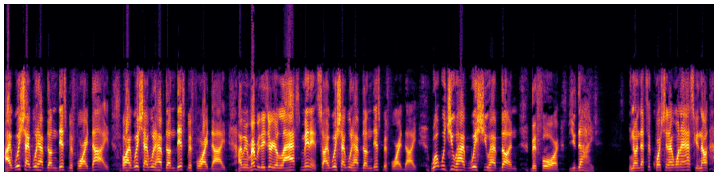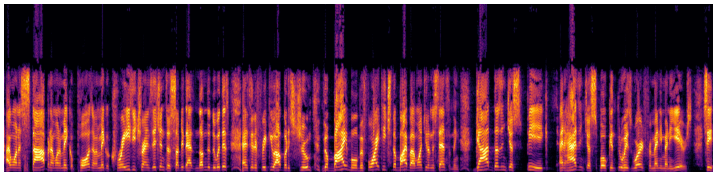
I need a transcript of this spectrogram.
I wish I would have done this before I died. Or I wish I would have done this before I died. I mean, remember, these are your last minutes. So I wish I would have done this before I died. What would you have wished you have done before you died? You know, and that's a question I want to ask you. Now, I want to stop and I want to make a pause. I want to make a crazy transition to a subject that has nothing to do with this, and it's going to freak you out, but it's true. The Bible, before I teach the Bible, I want you to understand something. God doesn't just speak and hasn't just spoken through his word for many, many years. See,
